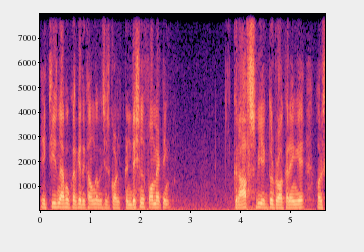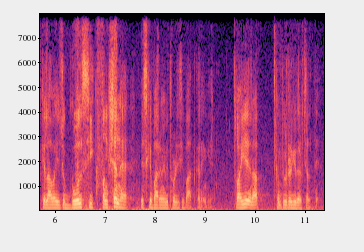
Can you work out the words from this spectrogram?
ایک چیز میں آپ کو کر کے دکھاؤں گا which is called conditional formatting graphs بھی ایک دو ڈرا کریں گے اور اس کے علاوہ یہ جو گول سیک فنکشن ہے، اس کے بارے میں بھی تھوڑی سی بات کریں گے۔ تو آئیے جناب، کمپیوٹر کی طرف چلتے ہیں۔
